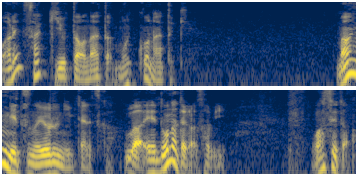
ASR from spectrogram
あれさっき言ったの何やったもう一個何やったっけ満月の夜にみたいなやつか。うわ、え、どうなったかな、サビ。忘れたな。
